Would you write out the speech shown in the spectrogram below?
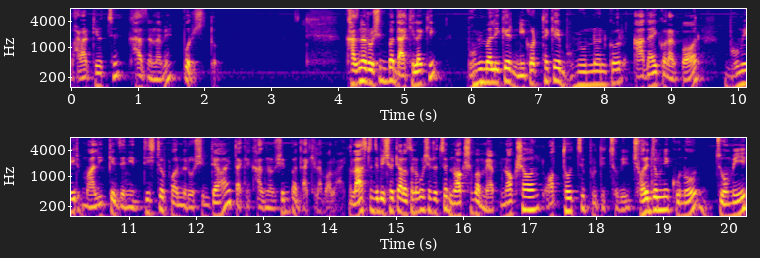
ভাড়াটি হচ্ছে খাজনা নামে পরিচিত। খাজনা রশিদ বা দাখিলা কি? ভূমি মালিকের নিকট থেকে ভূমি উন্নয়ন কর আদায় করার পর ভূমির মালিককে যে নির্দিষ্ট ফর্মে রসিদ দেওয়া হয়, তাকে খাজনা রসিদ বা দাখিলা বলা হয়। লাস্ট যে বিষয়টি আলোচনা করি সেটা হচ্ছে নকশা বা ম্যাপ। নকশা অর্থ হচ্ছে প্রতিচ্ছবি। ঝড়ে কোনো জমির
